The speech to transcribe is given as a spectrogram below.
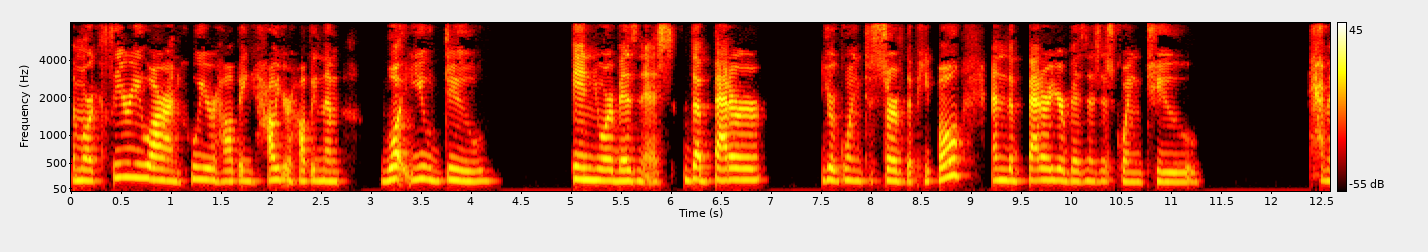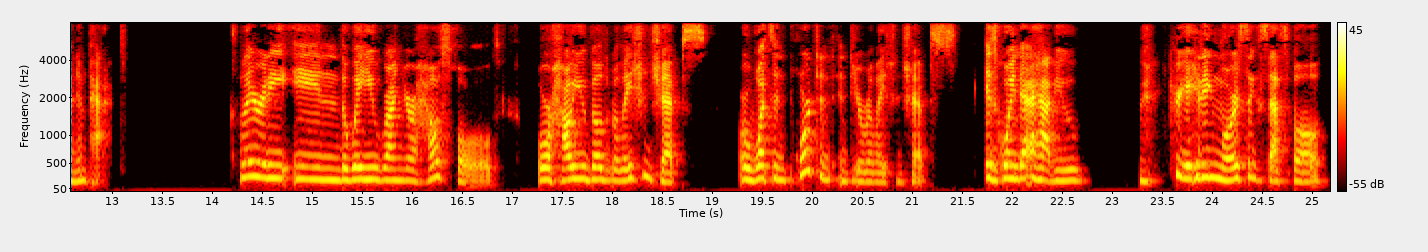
the more clear you are on who you're helping, how you're helping them, what you do in your business, the better you're going to serve the people and the better your business is going to have an impact. Clarity in the way you run your household or how you build relationships or what's important into your relationships is going to have you creating more successful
